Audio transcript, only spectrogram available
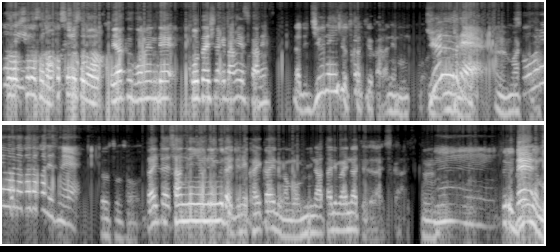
そろそろそろ、そろそろお役御免で交代しなきゃダメですかね。だって10年以上使ってるからね、もう。10年？うん、それはなかなかですね。そうそうそう。大体3年、4年ぐらいでね、買い替えるのがもうみんな当たり前になってるじゃないですか。うんう。ん。それを10ね年も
